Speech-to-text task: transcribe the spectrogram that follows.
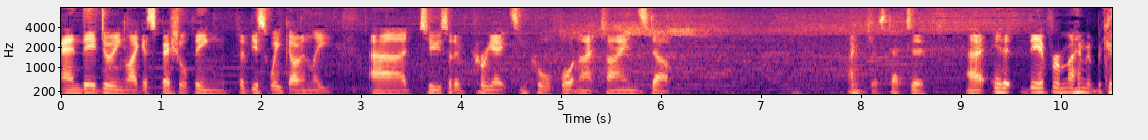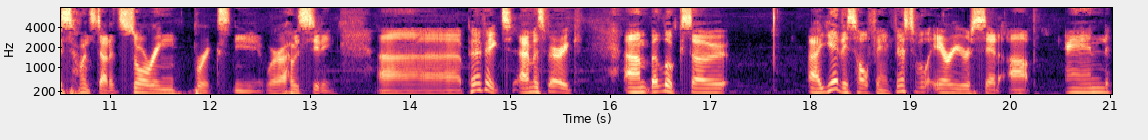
and they're doing like a special thing for this week only uh, to sort of create some cool Fortnite tie-in stuff. I just had to uh, edit there for a moment because someone started soaring bricks near where I was sitting. Perfect, atmospheric. Um, but look, so uh, yeah, this whole fan festival area is set up, and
